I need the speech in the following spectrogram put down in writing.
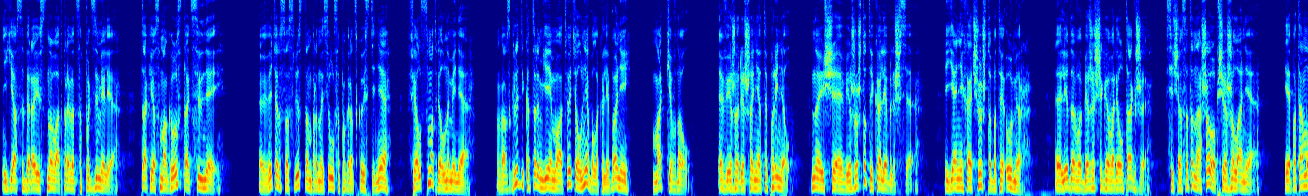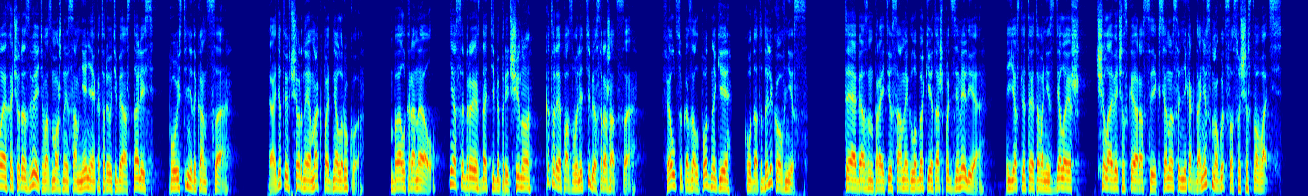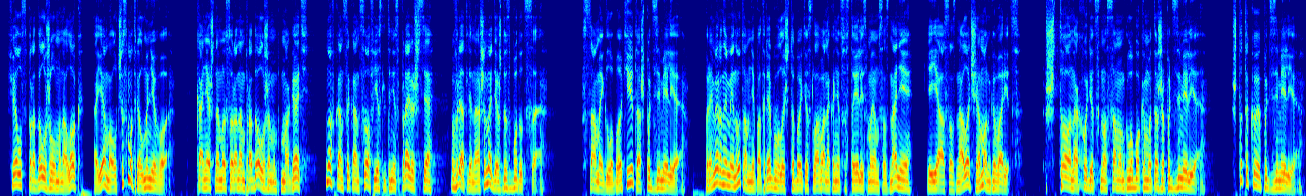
Я собираюсь снова отправиться в подземелье. Так я смогу стать сильней». Ветер со свистом проносился по городской стене. Фелс смотрел на меня. Во взгляде, которым я ему ответил, не было колебаний. Мак кивнул. «Вижу, решение ты принял. Но еще я вижу, что ты колеблешься. Я не хочу, чтобы ты умер. Лида в убежище говорил так же. Сейчас это наше общее желание. И потому я хочу развеять возможные сомнения, которые у тебя остались, пусть и не до конца. Одетый в черный маг поднял руку. «Белл Кронелл, я собираюсь дать тебе причину, которая позволит тебе сражаться». Фелс указал под ноги, куда-то далеко вниз. «Ты обязан пройти самый глубокий этаж подземелья. Если ты этого не сделаешь, человеческая раса и ксеносы никогда не смогут сосуществовать». Фелс продолжил монолог, а я молча смотрел на него. «Конечно, мы с Ураном продолжим им помогать, но в конце концов, если ты не справишься, вряд ли наши надежды сбудутся». Самый глубокий этаж подземелья. Примерно минута мне потребовалось, чтобы эти слова наконец устоялись в моем сознании, и я осознал, о чем он говорит. Что находится на самом глубоком этаже подземелья? Что такое подземелье?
